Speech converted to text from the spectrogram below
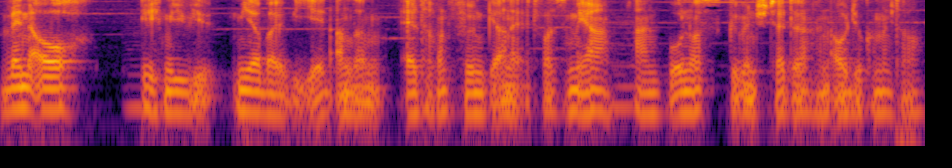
wenn auch ich mir, mir bei wie jeden anderen älteren Film gerne etwas mehr an Bonus gewünscht hätte, ein Audiokommentar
